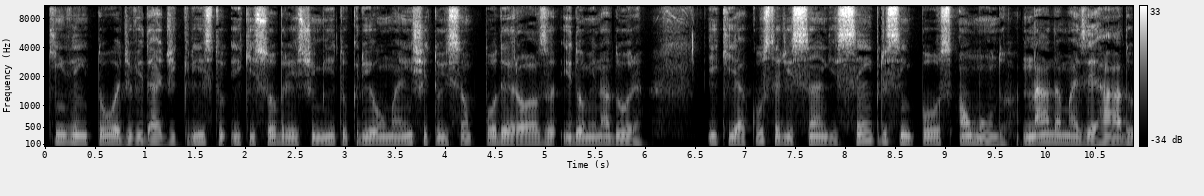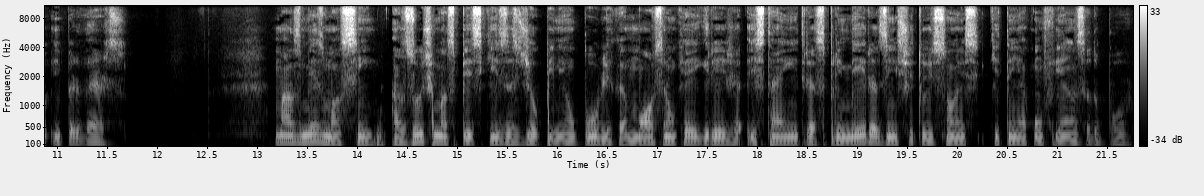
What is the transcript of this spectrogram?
que inventou a divindade de Cristo e que sobre este mito criou uma instituição poderosa e dominadora, e que à custa de sangue sempre se impôs ao mundo, nada mais errado e perverso. Mas mesmo assim, as últimas pesquisas de opinião pública mostram que a Igreja está entre as primeiras instituições que têm a confiança do povo.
